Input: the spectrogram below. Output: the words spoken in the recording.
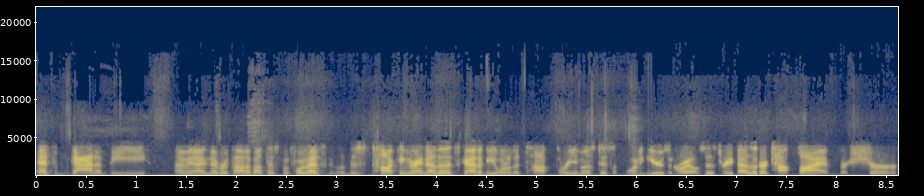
That's gotta be I mean, I've never thought about this before. That's just talking right now. That's got to be one of the top three most disappointing years in Royals history, does it? Or top five for sure.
